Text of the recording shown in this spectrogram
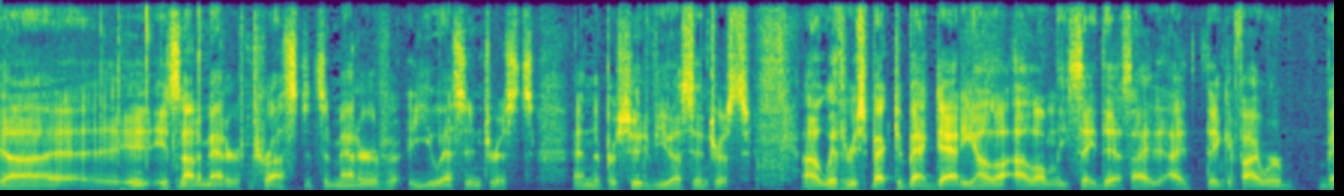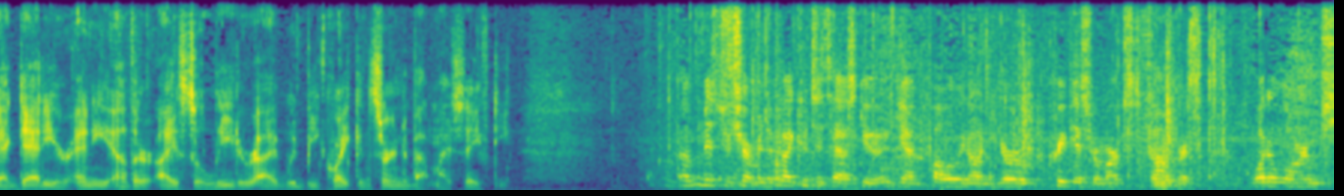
uh, it, it's not a matter of trust, it's a matter of U.S. interests and the pursuit of U.S. interests. Uh, with respect to Baghdadi, I'll, I'll only say this. I, I think if I were Baghdadi or any other ISIL leader, I would be quite concerned about my safety. Uh, Mr. Chairman, if I could just ask you again, following on your previous remarks to Congress, what alarms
